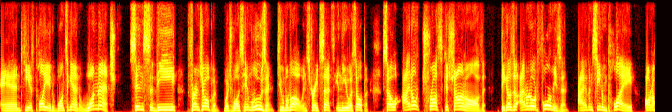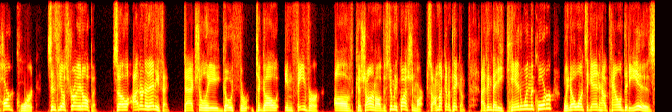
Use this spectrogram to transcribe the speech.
And he has played, once again, one match since the French Open, which was him losing to Momo in straight sets in the U.S. Open. So I don't trust Khachanov because I don't know what form he's in. I haven't seen him play on a hard court since the Australian Open. So I don't have anything to actually go through to go in favor of Khachanov. There's too many question marks, so I'm not going to pick him. I think that he can win the quarter. We know once again how talented he is.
